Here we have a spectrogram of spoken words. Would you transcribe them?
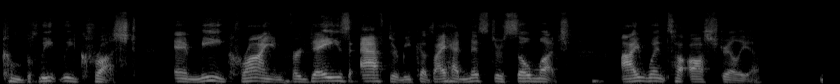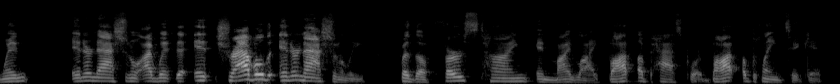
completely crushed and me crying for days after because I had missed her so much. I went to Australia, went international. I went, it traveled internationally for the first time in my life, bought a passport, bought a plane ticket,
